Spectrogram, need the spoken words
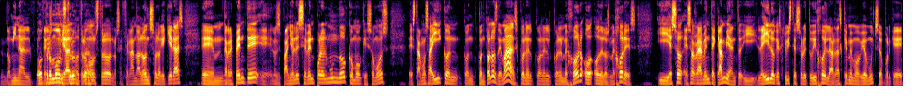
domina el, otro monstruo, otro monstruo, no sé, Fernando Alonso, lo que quieras, de repente los españoles se ven por el mundo como que somos estamos ahí con, con, con, todos los demás, con el, con el, con el mejor o, de los mejores. Y eso, eso realmente cambia. y leí lo que escribiste sobre tu hijo y la verdad es que me movió mucho, porque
